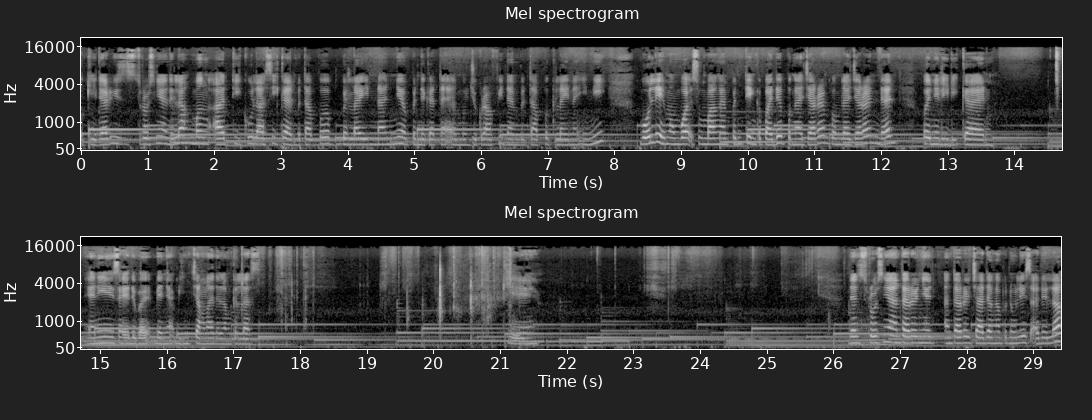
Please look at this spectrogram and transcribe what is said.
Okey, dari seterusnya adalah mengartikulasikan betapa perlainannya pendekatan ilmu geografi dan betapa kelainan ini boleh membuat sumbangan penting kepada pengajaran, pembelajaran dan penyelidikan. Yang ni saya ada banyak bincang lah dalam kelas. Dan seterusnya antaranya antara cadangan penulis adalah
